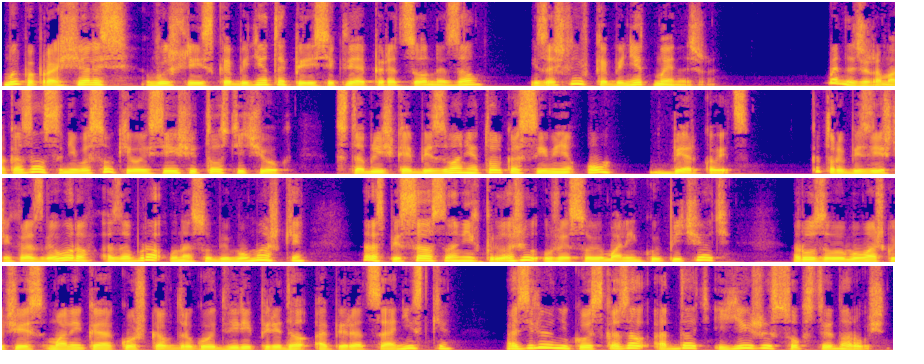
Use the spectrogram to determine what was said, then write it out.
Мы попрощались, вышли из кабинета, пересекли операционный зал и зашли в кабинет менеджера. Менеджером оказался невысокий лысеющий толстячок с табличкой без звания только с именем О. Берковиц который без лишних разговоров забрал у нас обе бумажки, расписался на них, приложил уже свою маленькую печать, розовую бумажку через маленькое окошко в другой двери передал операционистке, а зелененькую сказал отдать ей же собственноручно.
